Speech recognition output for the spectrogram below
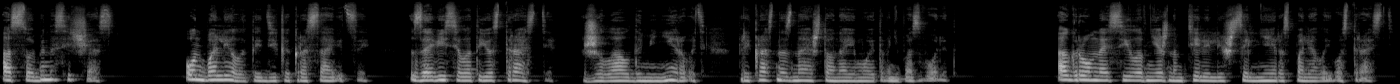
Особенно сейчас. Он болел этой дикой красавицей, зависел от ее страсти, желал доминировать, прекрасно зная, что она ему этого не позволит. Огромная сила в нежном теле лишь сильнее распаляла его страсть.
